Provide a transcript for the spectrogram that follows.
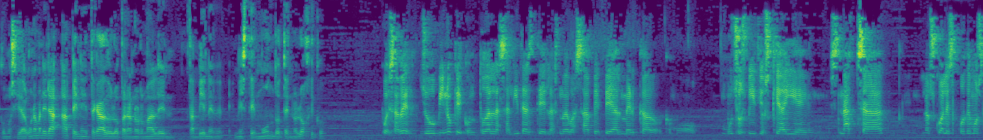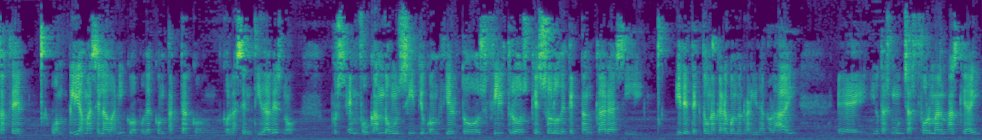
como si de alguna manera ha penetrado lo paranormal en, también en, este mundo tecnológico. Pues a ver, yo opino que con todas las salidas de las nuevas app al mercado, como muchos vídeos que hay en Snapchat, en los cuales podemos hacer o amplía más el abanico a poder contactar con, con las entidades, ¿no? Pues enfocando a un sitio con ciertos filtros que solo detectan caras y, y detecta una cara cuando en realidad no la hay, eh, y otras muchas formas más que hay,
